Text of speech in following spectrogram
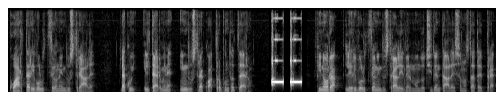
quarta rivoluzione industriale, da qui il termine Industria 4.0. Finora le rivoluzioni industriali del mondo occidentale sono state tre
